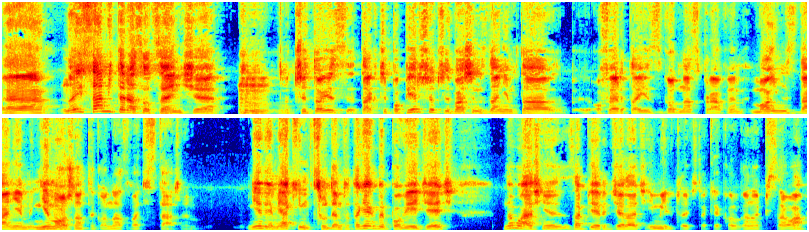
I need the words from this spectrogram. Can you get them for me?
E, no i sami teraz ocencie, czy to jest tak, czy po pierwsze, czy waszym zdaniem ta oferta jest zgodna z prawem? Moim zdaniem nie można tego nazwać stażem. Nie wiem jakim cudem, to tak jakby powiedzieć, no właśnie, zapierdzielać i milczeć, tak jak Olga napisała.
